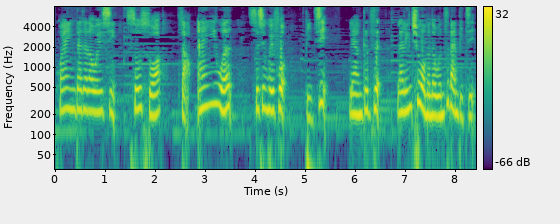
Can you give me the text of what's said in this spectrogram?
欢迎大家到微信搜索“早安英文”，私信回复“笔记”两个字来领取我们的文字版笔记。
